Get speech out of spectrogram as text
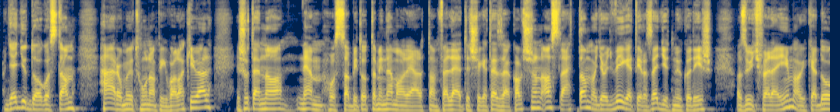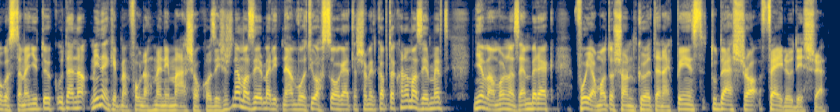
hogy együtt dolgoztam három-öt hónapig valakivel, és utána nem hosszabbítottam, én nem ajánlottam fel lehetőséget ezzel kapcsolatban. Azt láttam, hogy hogy véget ér az együttműködés, az ügyfeleim, akikkel dolgoztam együtt, ők utána mindenképpen fognak menni másokhoz is. És nem azért, mert itt nem volt jó a szolgáltatás, amit kaptak, hanem azért, mert nyilvánvalóan az emberek folyamatosan költenek pénzt tudásra, fejlődésre.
